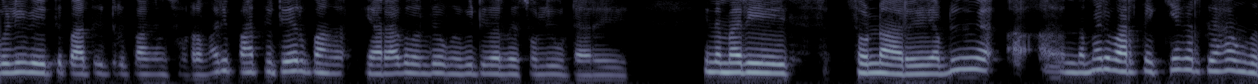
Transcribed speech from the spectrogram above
விழி வைத்து பார்த்துக்கிட்டு இருப்பாங்கன்னு சொல்கிற மாதிரி பார்த்துக்கிட்டே இருப்பாங்க. யாராவது வந்து உங்கள் வீட்டுக்காரர் சொல்லி விட்டாரு. இந்த மாதிரி சொன்னார் அப்படின்னு அந்த மாதிரி வார்த்தை கேட்கறதுக்காக அவங்க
